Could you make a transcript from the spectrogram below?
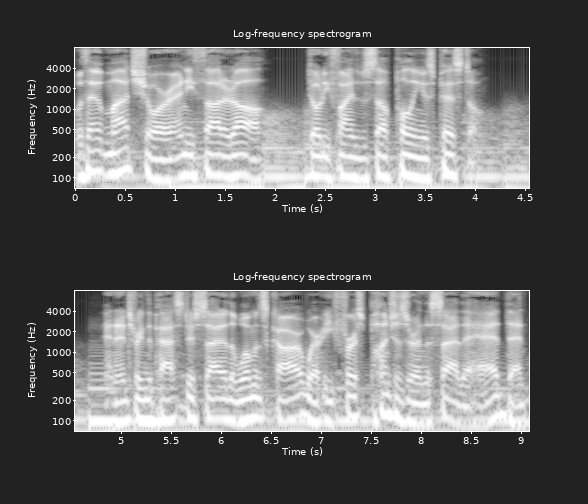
Without much or any thought at all, Doty finds himself pulling his pistol and entering the passenger side of the woman's car where he first punches her in the side of the head, then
